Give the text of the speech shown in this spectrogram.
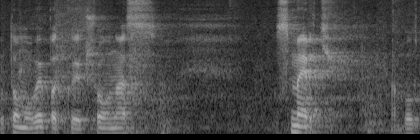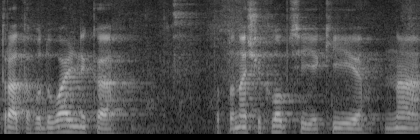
у тому випадку, якщо у нас смерть або втрата годувальника, тобто наші хлопці, які на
